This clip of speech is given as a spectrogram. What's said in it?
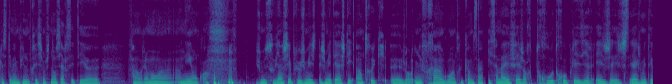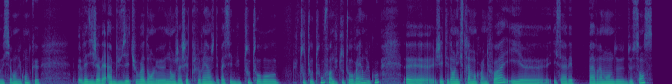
Là c'était même plus une pression financière c'était enfin vraiment un, un néant quoi Je me souviens, je sais plus, je m'étais acheté un truc, euh, genre une fringue ou un truc comme ça. Et ça m'avait fait genre trop, trop plaisir. Et c'est là que je m'étais aussi rendu compte que, vas-y, j'avais abusé, tu vois, dans le non, j'achète plus rien. J'étais passé du tout au, tout au tout, enfin du tout au rien du coup. Euh, J'étais dans l'extrême encore une fois et, euh, et ça avait pas vraiment de, de, sens.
